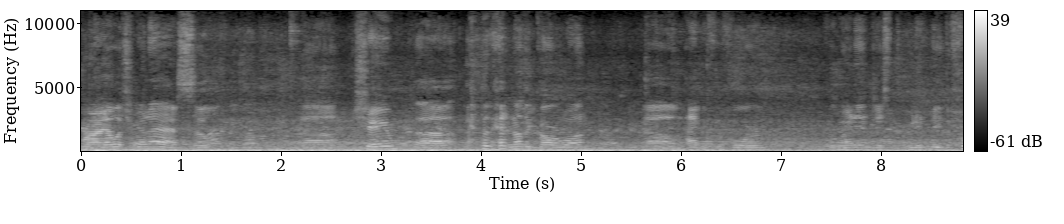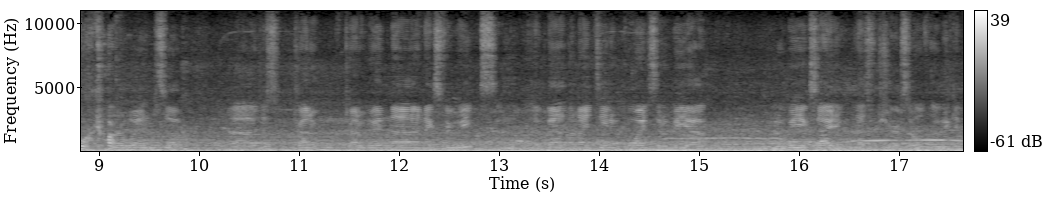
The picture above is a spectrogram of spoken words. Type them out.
I know what you're gonna ask. So, uh, shame uh, that another car won. Ford for winning. Just we didn't need the four car win. So, uh, just trying to try to win uh, next few weeks and, and battle the 19 points. It'll be uh, it'll be exciting. That's for sure. So hopefully we can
